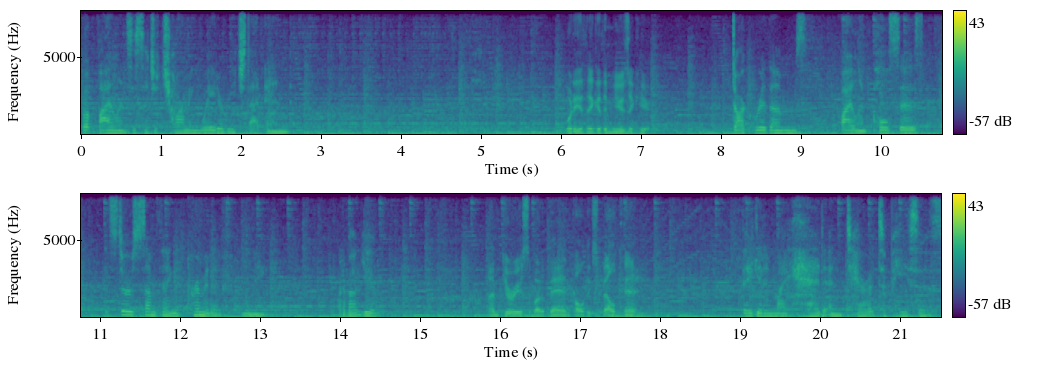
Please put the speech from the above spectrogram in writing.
But violence is such a charming way to reach that end. What do you think of the music here? Dark rhythms, violent pulses. It stirs something primitive in me. What about you? I'm curious about a band called Expel 10. They get in my head and tear it to pieces.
